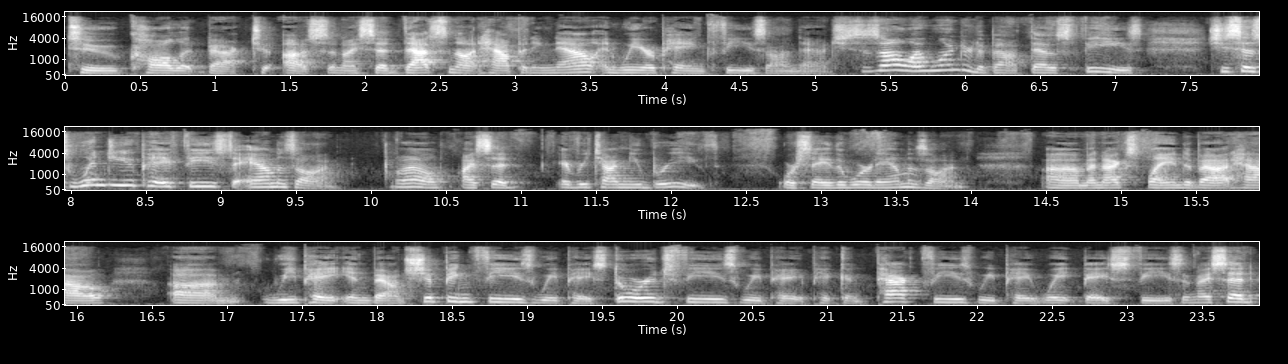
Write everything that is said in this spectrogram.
to call it back to us. And I said, that's not happening now, and we are paying fees on that. She says, Oh, I wondered about those fees. She says, When do you pay fees to Amazon? Well, I said, Every time you breathe or say the word Amazon. Um, and I explained about how um, we pay inbound shipping fees, we pay storage fees, we pay pick and pack fees, we pay weight based fees. And I said,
